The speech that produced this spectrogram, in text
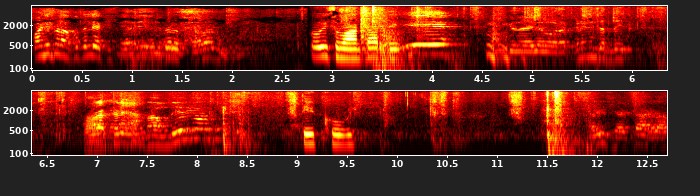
ਪਾਣੀ ਬਣਾ ਪੁੱਤ ਲਿਆ ਕੇ ਕੋਈ ਸਮਾਨ ਧਰ ਦੇ। ਗਦਾਈ ਲਾ ਰੱਖਣੇ ਨਹੀਂ ਕਰਦੇ। ਰੱਖਣੇ ਆਉਂਦੇ ਨਹੀਂ ਹੁਣ। ਦੇਖੋ ਵੀ ਅਰੇ ਸ਼ਰਟ ਆ ਲਾ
